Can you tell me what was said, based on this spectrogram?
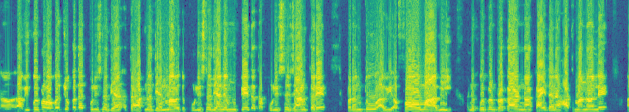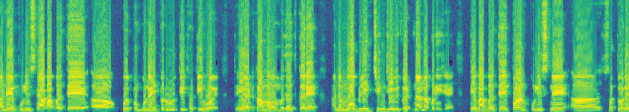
આવી કોઈ પણ બાબત જો કદાચ પોલીસના ધ્યાન આપના ધ્યાનમાં આવે તો પોલીસના ધ્યાને મૂકે તથા પોલીસને જાણ કરે, પરંતુ આવી અફવાઓમાં આવી અને કોઈ પણ પ્રકારના કાયદાને હાથમાં ન લે અને પોલીસને આ બાબતે કોઈ પણ ગુનાહિત પ્રવૃત્તિ થતી હોય, તો એ અટકાવવામાં મદદ કરે અને મોબ લિન્ચિંગ જેવી ઘટના ન બની જાય. તે બાબતે પણ પોલીસને સત્વરે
